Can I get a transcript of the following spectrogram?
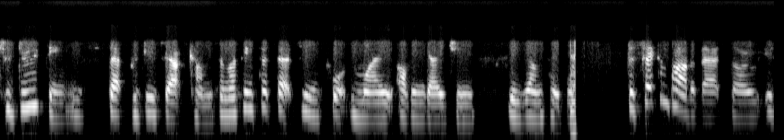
to do things that produce outcomes. And I think that that's an important way of engaging with young people. The second part of that, though, is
